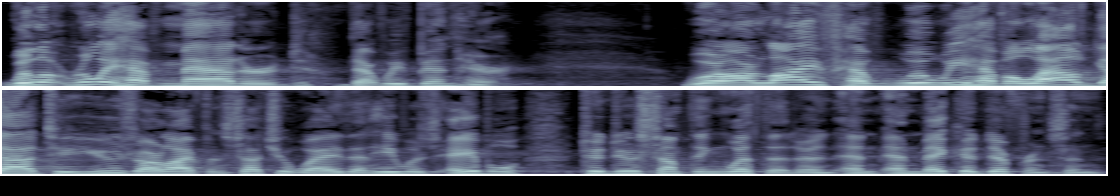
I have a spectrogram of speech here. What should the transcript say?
will it really have mattered that we've been here? Will our life have, will we have allowed God to use our life in such a way that He was able to do something with it and, and, and make a difference in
